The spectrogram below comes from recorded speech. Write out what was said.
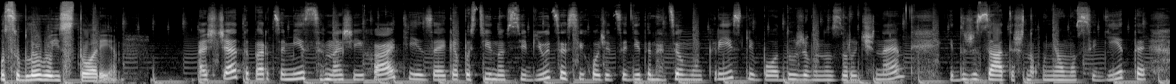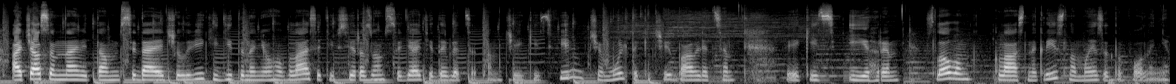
особливу історію. А ще тепер це місце в нашій хаті, за яке постійно всі б'ються, всі хочуть сидіти на цьому кріслі, бо дуже воно зручне і дуже затишно у ньому сидіти. А часом навіть там сідає чоловік, і діти на нього влазять, і всі разом сидять і дивляться там чи якийсь фільм, чи мультики, чи бавляться в якісь ігри. Словом, класне крісло, ми задоволені.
